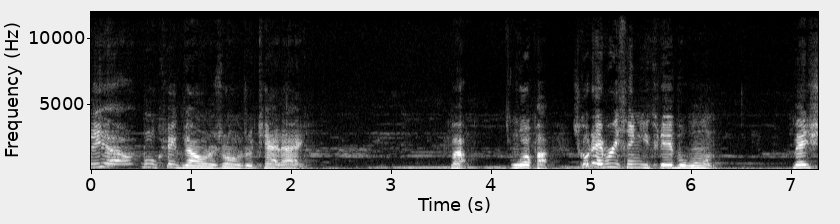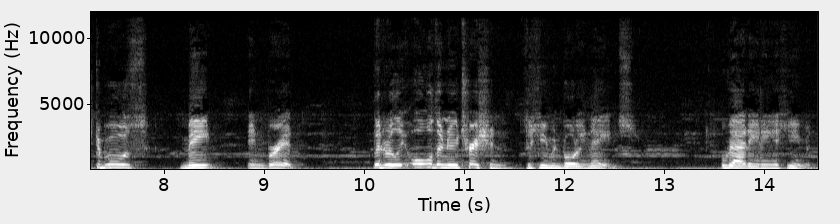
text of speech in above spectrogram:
yeah, we'll keep going as long as we can, eh? But Whopper, it's got everything you could ever want. Vegetables, meat, and bread. Literally all the nutrition the human body needs without eating a human.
